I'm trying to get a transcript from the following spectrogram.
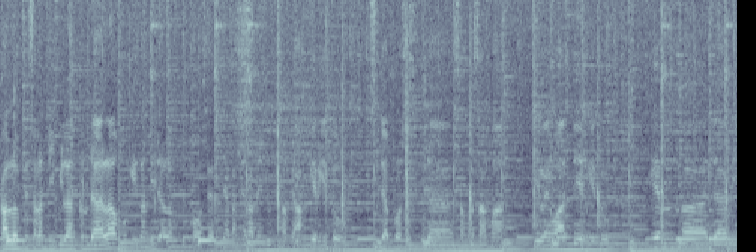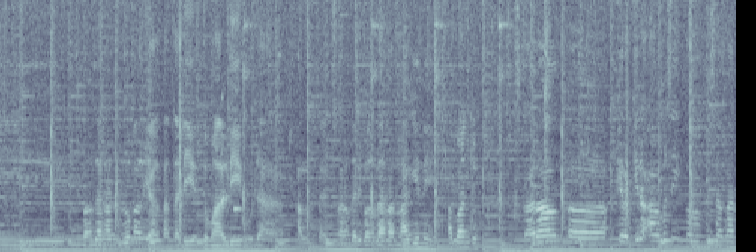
kalau misalkan dibilang kendala mungkin kan di dalam prosesnya kan karena itu sampai akhir gitu. Setiap proses udah sama-sama dilewatin gitu mungkin eh, dari Bang Zahran dulu kali ya kan tadi Tumaldi udah. Kalau misalnya sekarang dari Bang Zahran lagi nih. Apaan tuh? Sekarang eh, kira-kira apa sih kalau misalkan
